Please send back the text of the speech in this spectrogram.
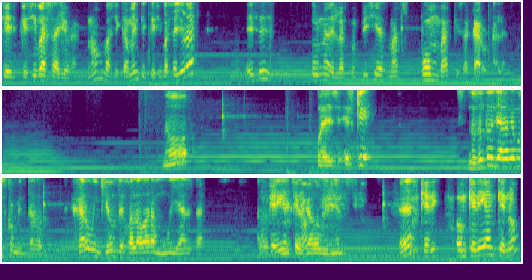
que, que sí vas a llorar, ¿no? Básicamente que sí vas a llorar. Esa es una de las noticias más bomba que sacaron, Alan. No, pues es que nosotros ya lo habíamos comentado. Halloween Kills dejó la vara muy alta. Aunque digan que no. ¿Eh? Aunque, digan que no,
